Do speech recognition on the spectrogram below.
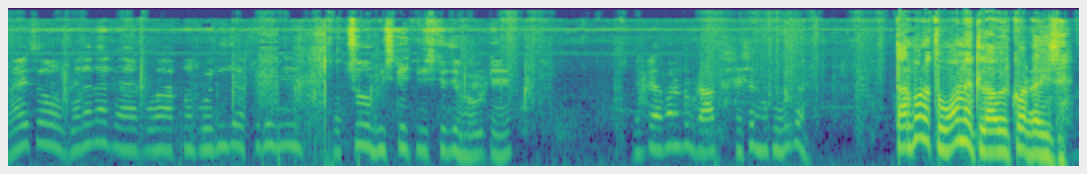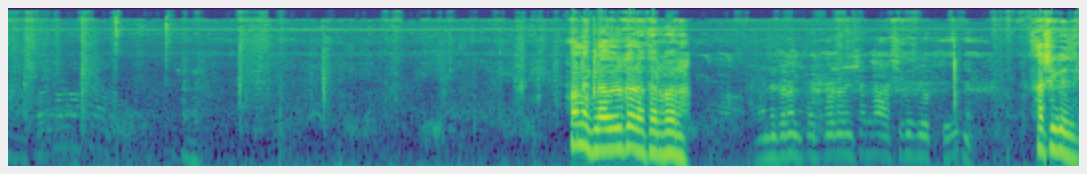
ভাই তো দেখা যাক আপনার প্রতিদিন তো একশো কেজি একশো বিশ কেজি তিরিশ কেজি হবে ওঠে। কিন্তু এখন একটু গাছ শেষের মুখে বুঝলেন? তারপরে তো অনেক লাউয়ের করা হয়েছে। অনেক লাউয়ের করা তারপর। আশি কেজি আশি কেজি।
